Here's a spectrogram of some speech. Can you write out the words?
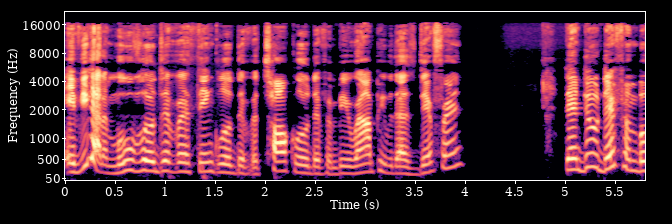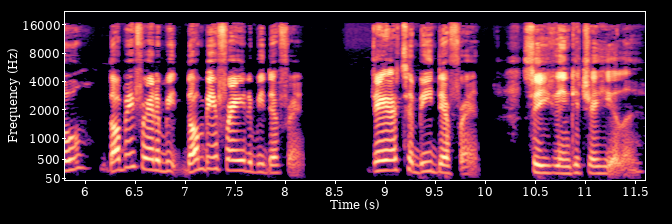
if you got to move a little different, think a little different, talk a little different, be around people that's different, then do different, boo. Don't be afraid to be. Don't be afraid to be different. Dare to be different, so you can get your healing.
